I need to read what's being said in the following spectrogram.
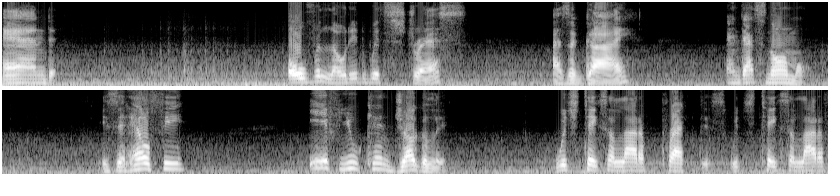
and overloaded with stress as a guy, and that's normal. Is it healthy? If you can juggle it, which takes a lot of practice, which takes a lot of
